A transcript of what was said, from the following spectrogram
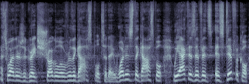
That's why there's a great struggle over the gospel today. What is the gospel? We act as if it's, it's difficult.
